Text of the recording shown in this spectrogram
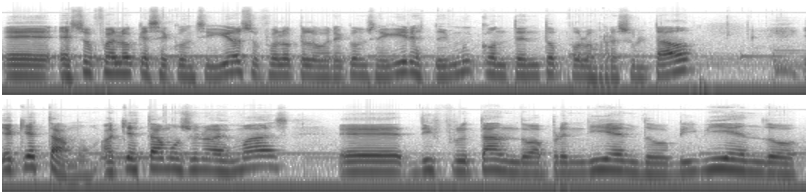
eh, eso fue lo que se consiguió, eso fue lo que logré conseguir. Estoy muy contento por los resultados. Y aquí estamos, aquí estamos una vez más, eh, disfrutando, aprendiendo, viviendo,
